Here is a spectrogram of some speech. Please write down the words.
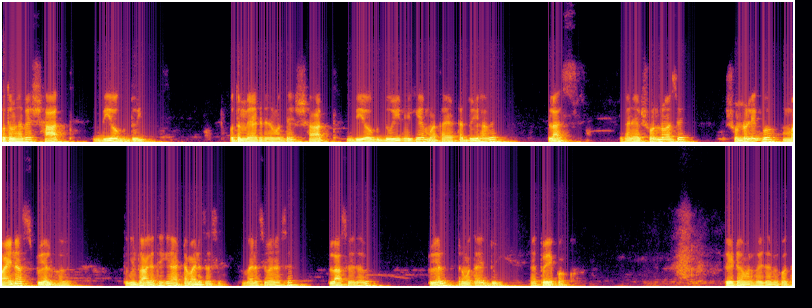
প্রথমে হবে সাত বিয়োগ দুই। প্রথম ব্র্যাকেটের মধ্যে সাত বিয়োগ দুই লিখে মাথায় একটা দুই হবে প্লাস এখানে শূন্য আছে, শূন্য লিখব মাইনাস টুয়েলভ হবে। তো কিন্তু আগে থেকে একটা মাইনাস আছে। মাইনাসে মাইনাসে প্লাস হয়ে যাবে টুয়েলভ এর মাথায় দুই। এত একক। তো এটা আমার হয়ে যাবে কত?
